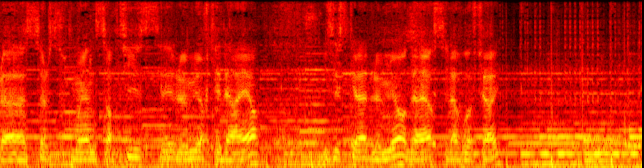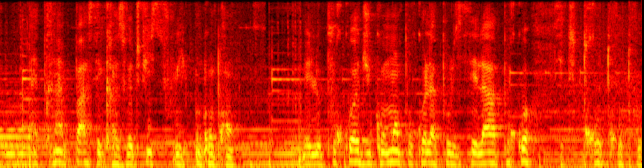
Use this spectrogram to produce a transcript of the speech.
La seule moyen de sortie, c'est le mur qui est derrière. Ils escaladent le mur, derrière c'est la voie ferrée. Un train passe, écrase votre fils, oui, on comprend. Mais le pourquoi du comment, pourquoi la police est là, pourquoi, c'était trop, trop, trop.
